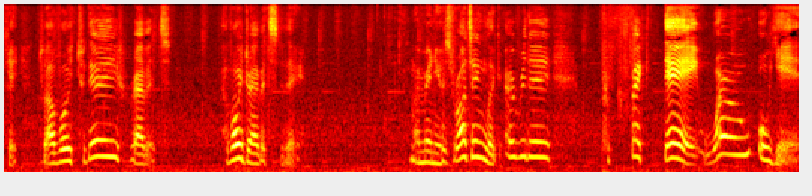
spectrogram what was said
Okay, to avoid today, rabbit. Avoid rabbits today. My menu is rotting like every day. Perfect day. Wow. Oh yeah.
